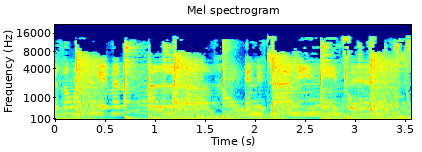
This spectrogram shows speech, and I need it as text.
You're the one giving up the love anytime he needs it.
